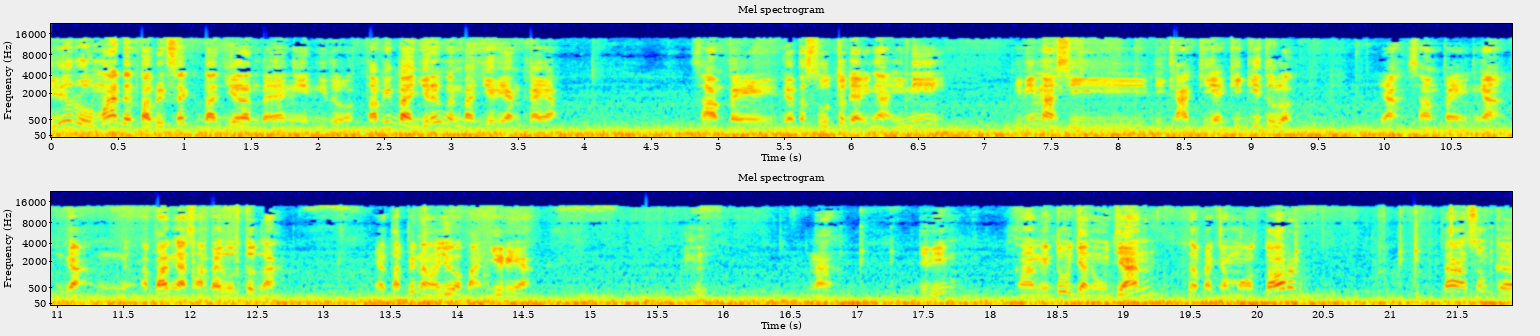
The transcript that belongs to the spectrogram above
Jadi rumah dan pabrik saya kebanjiran bayangin gitu loh. Tapi banjirnya bukan banjir yang kayak sampai di atas lutut ya. Ingat ini ini masih di kaki kaki gitu loh. Ya sampai nggak nggak apa nggak sampai lutut lah. Ya tapi namanya juga banjir ya. Nah jadi malam itu hujan-hujan saya pakai motor kita langsung ke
